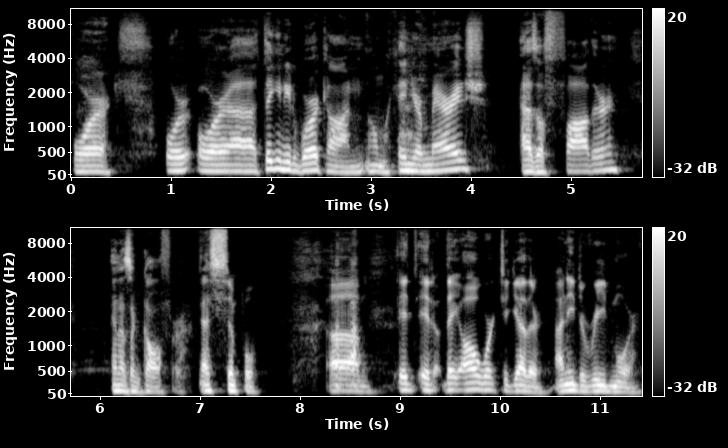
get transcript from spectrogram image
or, or, or uh, thing you need to work on Oh in your marriage as a father and as a golfer? That's simple. Um, it, it, they all work together. I need to read more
